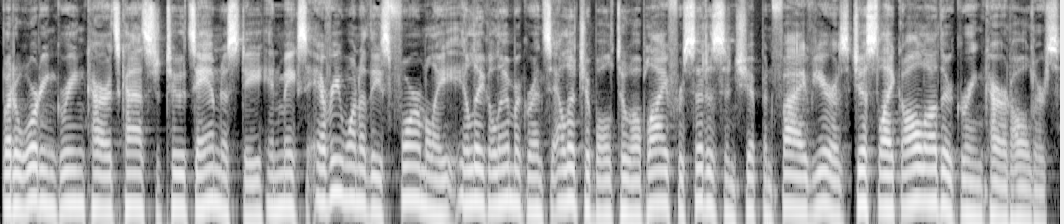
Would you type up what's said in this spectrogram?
But awarding green cards constitutes amnesty and makes every one of these formerly illegal immigrants eligible to apply for citizenship in five years, just like all other green card holders.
